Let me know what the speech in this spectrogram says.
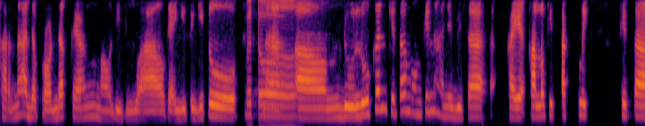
karena ada produk yang mau dijual kayak gitu-gitu. Betul. Nah, um, dulu kan kita mungkin hanya bisa kayak kalau kita klik kita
